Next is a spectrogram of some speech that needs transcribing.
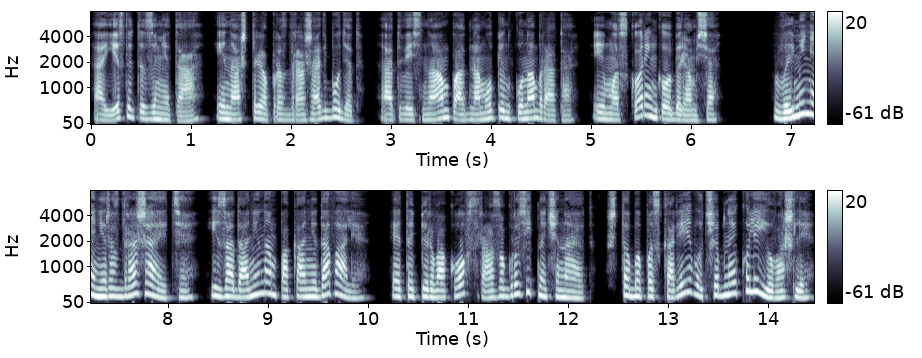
А если ты занята, и наш трёп раздражать будет, отвесь нам по одному пинку на брата, и мы скоренько уберемся. «Вы меня не раздражаете, и заданий нам пока не давали. Это перваков сразу грузить начинают, чтобы поскорее в учебную колею вошли».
